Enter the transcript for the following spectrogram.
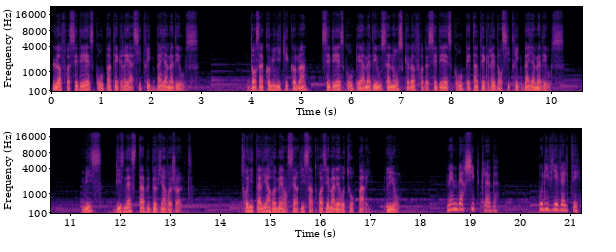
L'offre CDS Group intégrée à Citric by Amadeus. Dans un communiqué commun, CDS Group et Amadeus annoncent que l'offre de CDS Group est intégrée dans Citric by Amadeus. Miss, Business Stable devient Rejolt. Tronitalia remet en service un troisième aller-retour Paris-Lyon. Membership Club. Olivier Velté.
